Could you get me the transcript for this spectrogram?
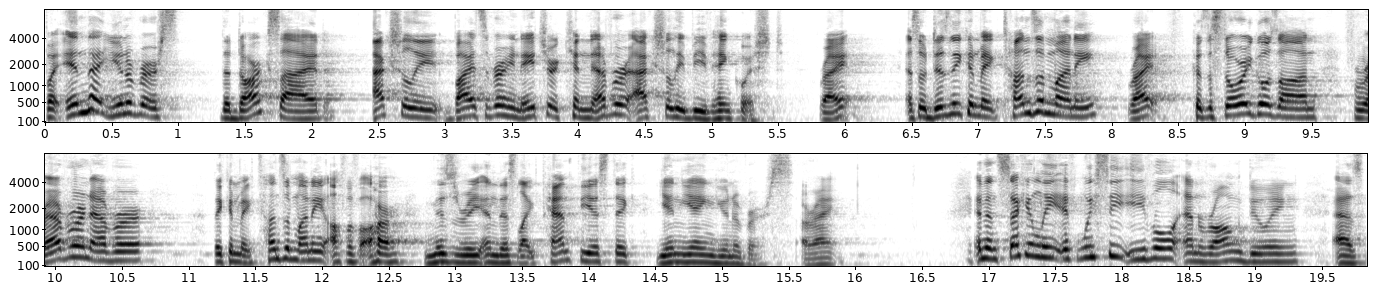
But in that universe, the dark side actually, by its very nature, can never actually be vanquished, right? And so Disney can make tons of money, right? Because the story goes on forever and ever. They can make tons of money off of our misery in this like pantheistic yin yang universe, all right? And then, secondly, if we see evil and wrongdoing as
